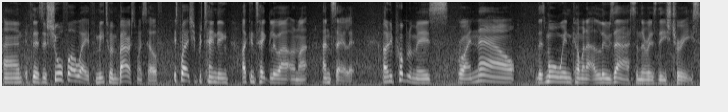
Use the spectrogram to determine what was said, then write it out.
And if there's a surefire way for me to embarrass myself, it's by actually pretending I can take Lou out on that and sail it. Only problem is, right now, there's more wind coming out of Lou's ass than there is these trees.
